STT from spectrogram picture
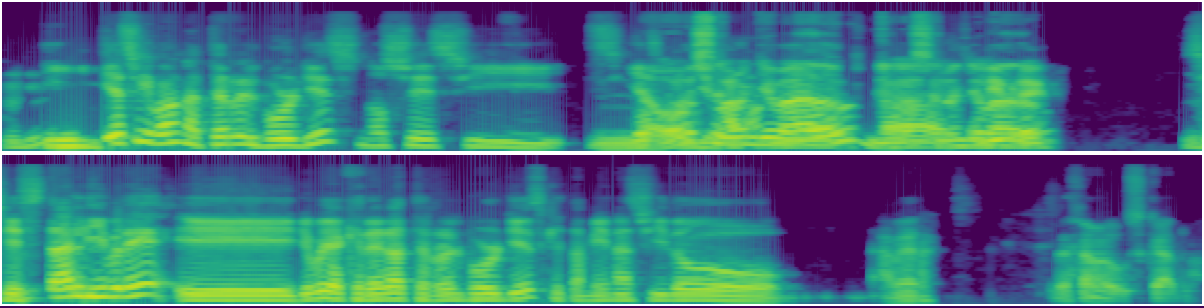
Ujú. Y ya se llevaron a Terrell Burgess. No sé si, si ya no, se lo han llevado, no, No, se lo han está llevado. Si está libre, eh, yo voy a querer a Terrell Burgess, que también ha sido. A ver, Déjame buscarlo.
